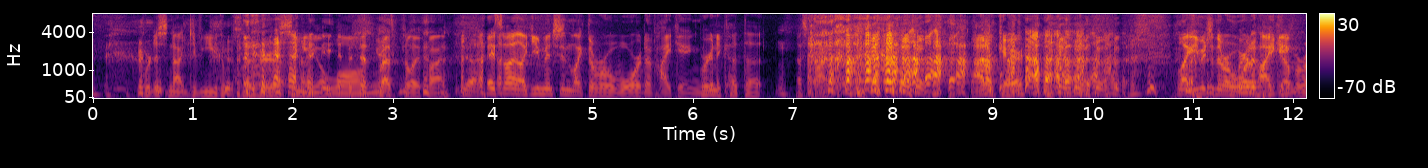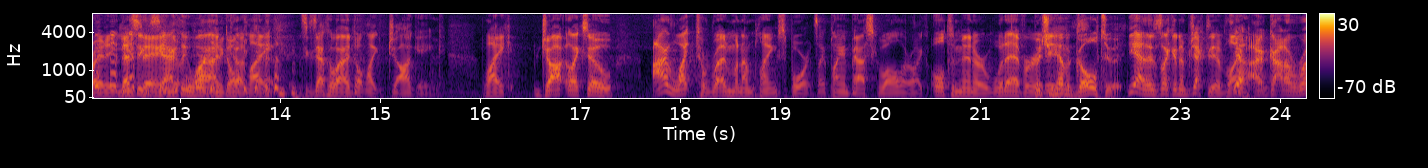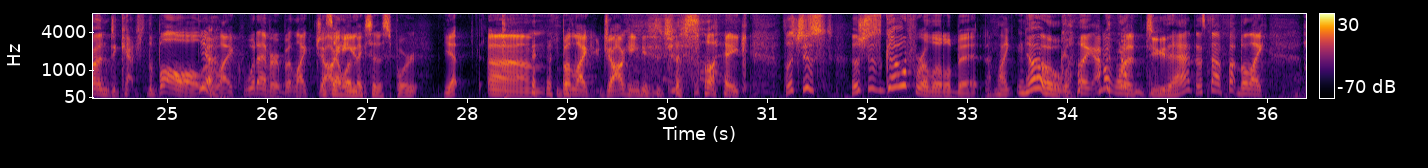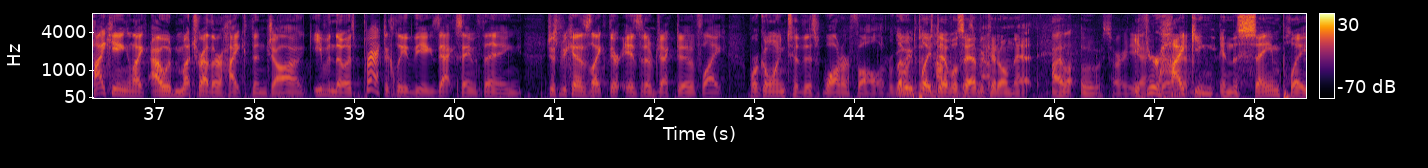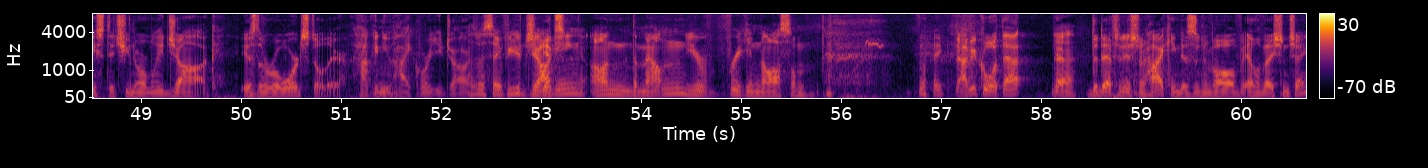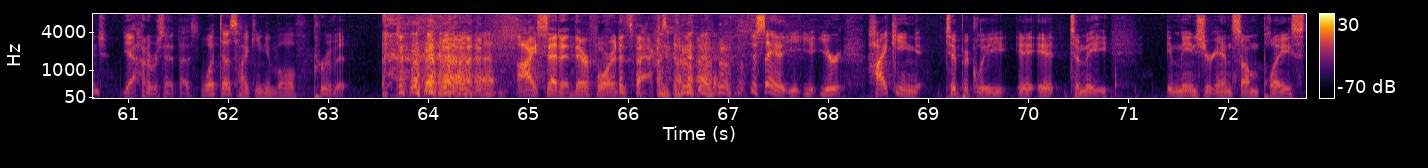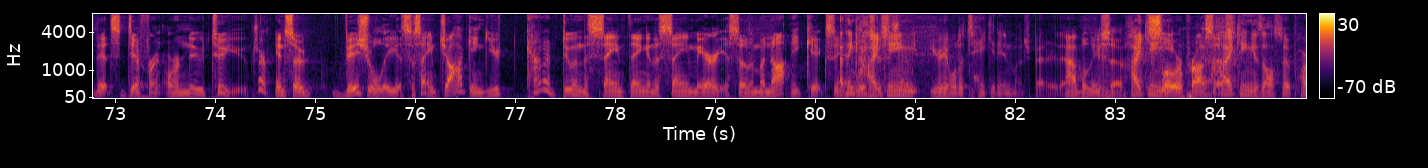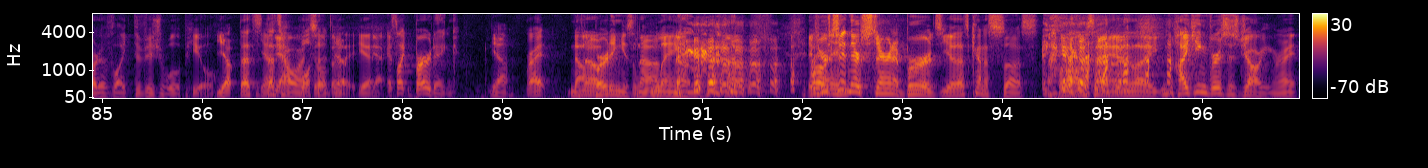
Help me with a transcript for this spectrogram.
We're just not giving you the pleasure of singing along. That's totally fine. It's funny, like you mentioned, like the reward of hiking. We're gonna cut that. That's fine. I don't care. like you mentioned the reward of gonna pick hiking. up right at you That's exactly why I don't cut. like. It's exactly why I don't like jogging. Like jog, like so. I like to run when I'm playing sports, like playing basketball or like ultimate or whatever. But it you have a goal to it. Yeah, there's like an objective. Like Yeah. I gotta run to catch the ball Yeah. or like whatever. But like Is jogging, that what makes it a sport? Yep. Um, but like jogging is just like let's just let's just go for a little bit. I'm like, no, like I don't want to do that. That's not fun. But like hiking, like I would much rather hike than jog, even though it's practically the exact same thing. Just because like there is an objective, like we're going to this waterfall. Or we're Let me to play devil's advocate mountain. on that. I li- oh, sorry. if you're go ahead. hiking in the same place that you normally jog, is the reward still there? How can you hike where you jog? I was gonna say, if you're jogging on the mountain, you're freaking awesome. like, I'd be cool with that. yeah. The definition of hiking does it involve elevation change? Yeah, hundred percent does. What does hiking involve? Prove it. I said it, therefore it is fact. Just saying, y- y- you're hiking. Typically, it, it to me, it means you're in some place that's different or new to you. Sure. And so visually, it's the same. Jogging, you're kind of doing the same thing in the same area, so the monotony kicks in. I think which is- hiking, you're able to take it in much better. Though. I believe so. Mm-hmm. hiking slower process. Hiking is also part of like the visual appeal. Yep. That's Yeah. that's Yeah, how I feel said. about Yep. it. Yeah. yeah, it's like birding, Yeah. right? No, No. birding is No. lame. if Well, you're sitting there staring at birds, yeah, that's kind of sus. You know what I'm saying? Like hiking versus jogging, right?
